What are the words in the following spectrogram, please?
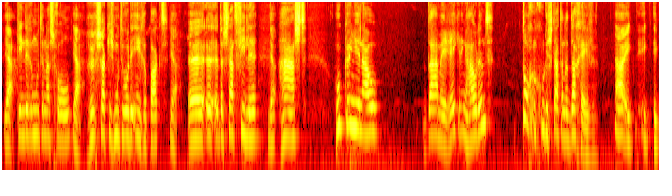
Ja, kinderen moeten naar school, ja, rugzakjes moeten worden ingepakt, ja. er staat file, haast. Hoe kun je nou daarmee rekening houdend toch een goede start aan de dag geven? Nou, ik, ik, ik,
